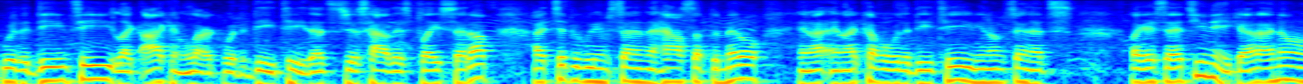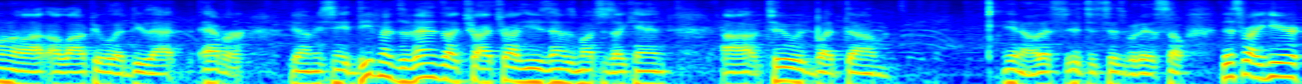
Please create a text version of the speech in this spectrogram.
with a DT like I can lurk with a DT. That's just how this play's set up. I typically am sending the house up the middle, and I and I cover with a DT. You know what I'm saying? That's like I said, it's unique. I, I don't know a lot, a lot of people that do that ever. You know, what I mean, see, defensive ends, I try, I try to use them as much as I can, uh, too. But um, you know, that's it. Just is what it is. So this right here,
